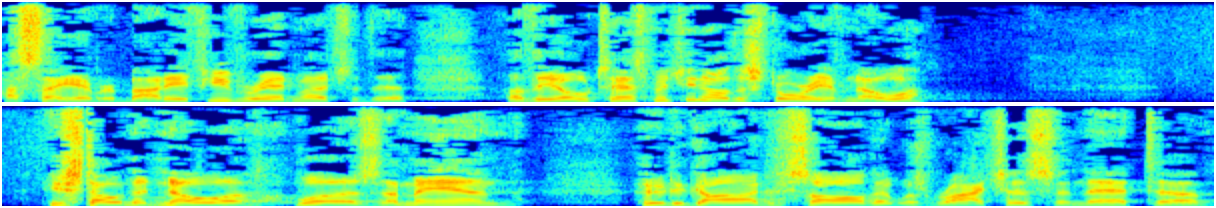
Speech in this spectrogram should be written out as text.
I say everybody. If you've read much of the of the Old Testament, you know the story of Noah. You know that Noah was a man who to God saw that was righteous, and that uh,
